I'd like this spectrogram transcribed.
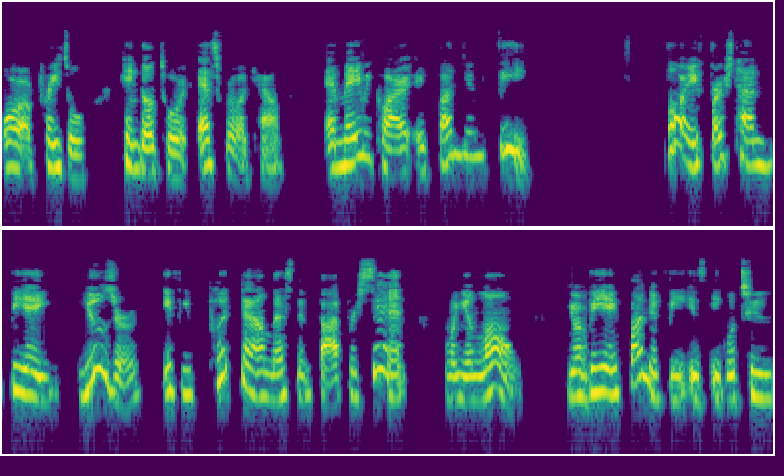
or appraisal can go toward escrow account and may require a funding fee. For a first time VA user, if you put down less than 5% on your loan, your VA funding fee is equal to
